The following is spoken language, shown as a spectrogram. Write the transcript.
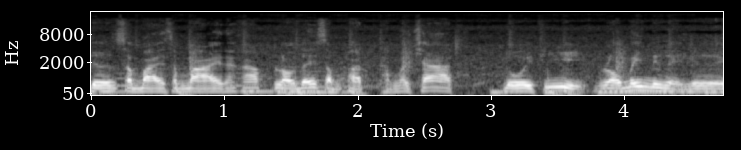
เดินสบายๆนะครับ เราได้สัมผัสธรรมชาติ โดยที่เราไม่เหนื่อยเลย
